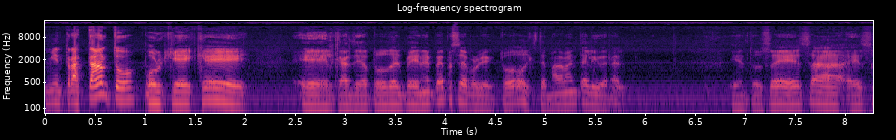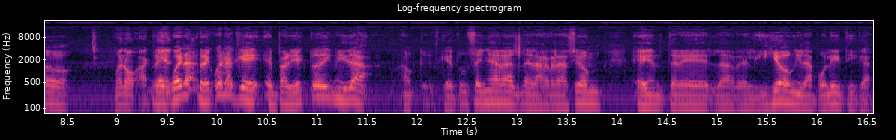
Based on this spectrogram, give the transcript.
Mientras tanto. Porque es que eh, el candidato del PNP pues, se proyectó extremadamente liberal. Y entonces esa, eso... Bueno, aquí recuerda, recuerda que el proyecto de dignidad, aunque que tú señalas de la relación entre la religión y la política,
